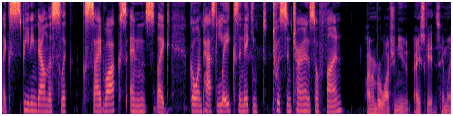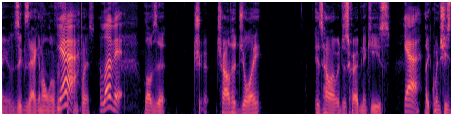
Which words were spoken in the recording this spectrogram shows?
like speeding down the slick sidewalks and like going past lakes and making t- twists and turns. It's so fun. I remember watching you ice skate the same way. You're zigzagging all over the fucking place. I love it. Loves it. Ch- childhood joy is how I would describe Nikki's. Yeah. Like when she's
